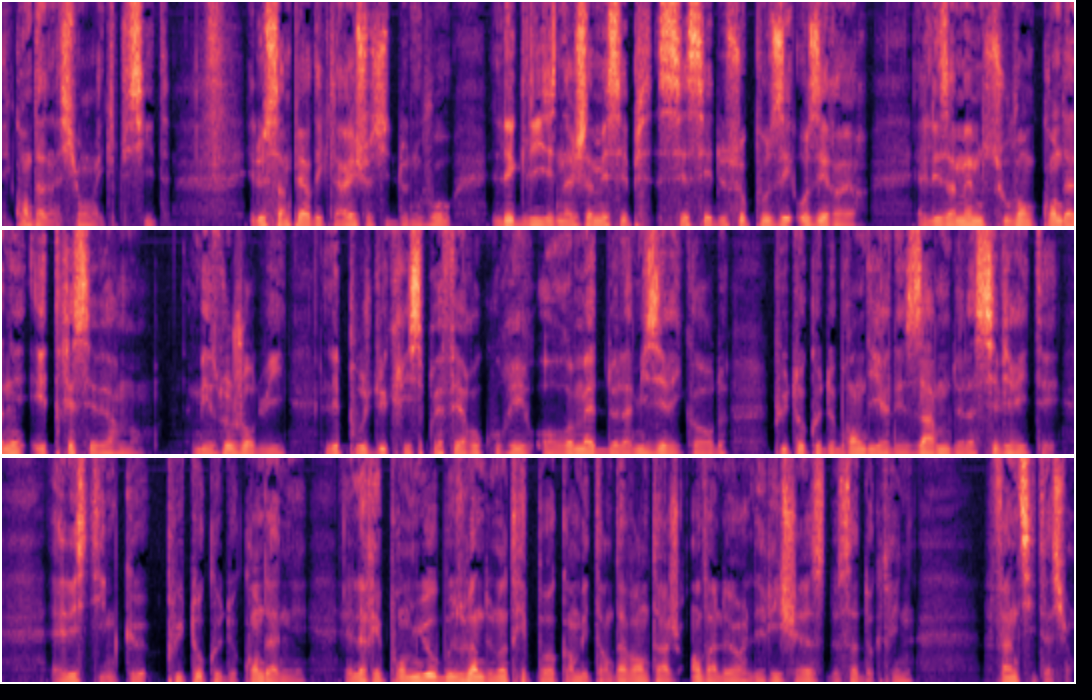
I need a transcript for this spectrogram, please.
des, condamnations explicites. Et le Saint-Père déclarait, je cite de nouveau, L'Église n'a jamais cessé de s'opposer aux erreurs. Elle les a même souvent condamnées et très sévèrement. Mais aujourd'hui, l'épouse du Christ préfère recourir au remède de la miséricorde plutôt que de brandir les armes de la sévérité. Elle estime que, plutôt que de condamner, elle répond mieux aux besoins de notre époque en mettant davantage en valeur les richesses de sa doctrine. Fin de citation.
